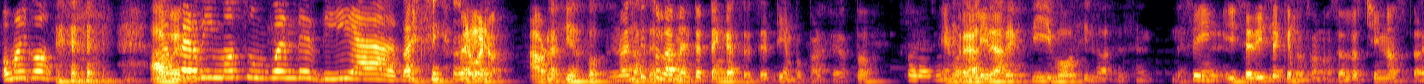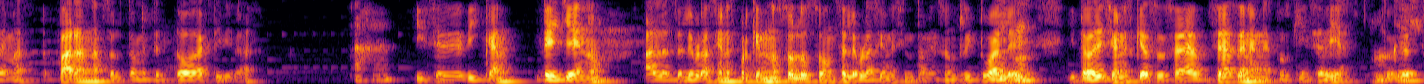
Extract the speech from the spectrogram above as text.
Oh my god, Ah, ya bueno. perdimos un buen de días. Ay, sí, Pero bueno, es- ahora, No es cierto. no es que semana. solamente tengas ese tiempo para hacer todo. pero es muy En Es padre. más realidad- efectivo si lo haces en. Sí, este, y se dice que, pues bueno, o sea, los chinos además paran absolutamente toda actividad Ajá. y se dedican de lleno a las celebraciones, porque no solo son celebraciones, sino también son rituales y tradiciones que se, se hacen en estos 15 días. Entonces,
